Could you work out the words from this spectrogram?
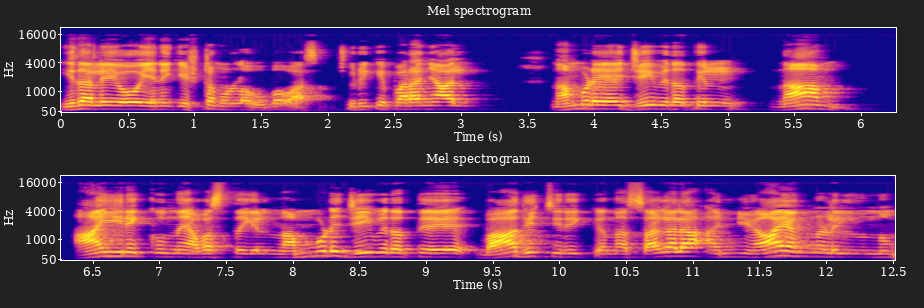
ഇതല്ലയോ എനിക്ക് ഇഷ്ടമുള്ള ഉപവാസം. ചുരുക്കി പറഞ്ഞാൽ നമ്മുടെ ജീവിതത്തിൽ നാം ആയിരിക്കുന്ന അവസ്ഥയിൽ നമ്മുടെ ജീവിതത്തെ ബാധിച്ചിരിക്കുന്ന സകല അന്യായങ്ങളിൽ നിന്നും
